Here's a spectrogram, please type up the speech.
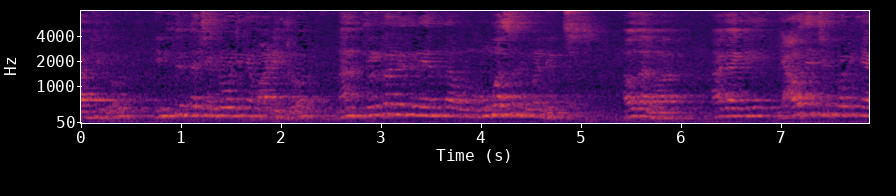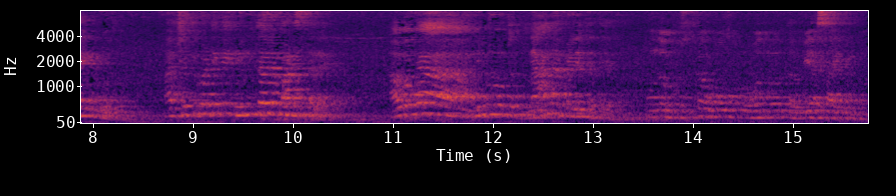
ಹಾಕಿದ್ರು. ಇಂತಿಂತ ಚಟುವಟಿಕೆ ಮಾಡಿದ್ರು. ನಾನು ತಿಳ್ಕೊಂಡಿದ್ದೀನಿ ಅಂತ ಒಂದು ಹುಮ್ಮಸ್ಸು ನಿಮ್ಮಲ್ಲಿ ಹೌದಲ್ವಾ? ಹಾಗಾಗಿ ಯಾವುದೇ ಚಟುವಟಿಕೆ ಆಗಿರ್ಬೋದು. ಆ ಚಟುವಟಿಕೆ ನಿಂತವೇ ಮಾಡಿಸ್ತಾರೆ. ಅವಾಗ ನಿಮ್ಮ ಒಂದು ಜ್ಞಾನ ಬೆಳೀತದೆ ಒಂದು ಪುಸ್ತಕ ಓದ್- ಓದುವಂಥ ಹವ್ಯಾಸ ಆಗಿರ್ಬೋದು.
